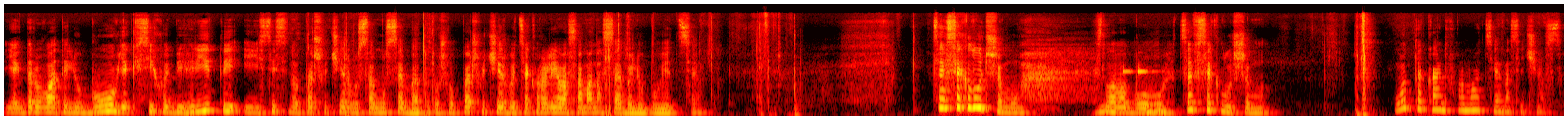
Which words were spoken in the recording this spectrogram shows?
як дарувати любов, як всіх обігріти, і, звісно, в першу чергу саму себе, тому що в першу чергу ця королева сама на себе любується. Це все к лучшему, слава Богу. Це все к лучшему. От така інформація на зараз.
